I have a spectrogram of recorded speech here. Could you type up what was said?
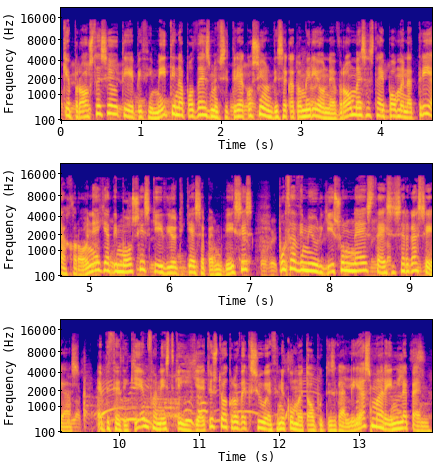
Και πρόσθεσε ότι επιθυμεί την αποδέσμευση 300 δισεκατομμυρίων ευρώ μέσα στα επόμενα τρία χρόνια για δημόσιες και ιδιωτικές επενδύσεις που θα δημιουργήσουν νέες θέσεις εργασίας. Επιθετική εμφανίστηκε η ηγέτης του ακροδεξιού εθνικού μετόπου της Γαλλίας, Μαρίν Λεπέν.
